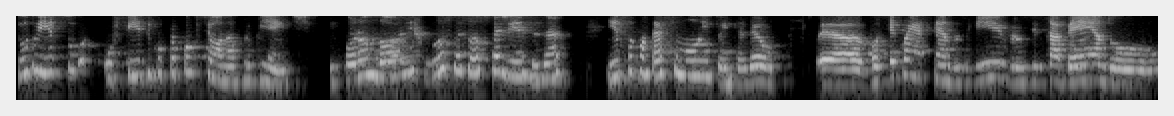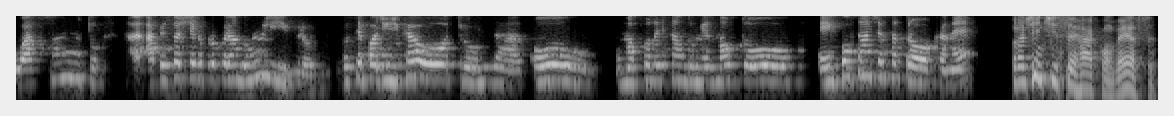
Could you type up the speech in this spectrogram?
Tudo isso o físico proporciona para o cliente. E foram dois, duas pessoas felizes, né? Isso acontece muito, entendeu? É, você conhecendo os livros e sabendo o assunto, a pessoa chega procurando um livro, você pode indicar outro, Exato. ou uma coleção do mesmo autor. É importante essa troca, né? Para a gente encerrar a conversa,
